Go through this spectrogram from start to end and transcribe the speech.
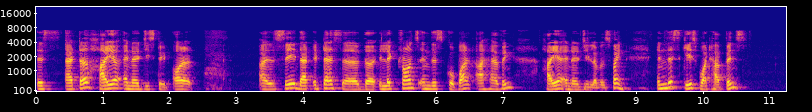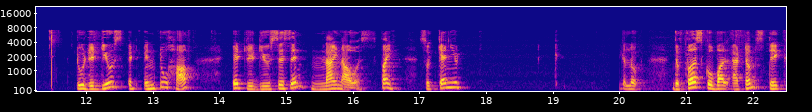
is at a higher energy state or I'll say that it has uh, the electrons in this cobalt are having higher energy levels. Fine in this case what happens? To reduce it into half it reduces in 9 hours. Fine. So can you take a look? The first cobalt atoms take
